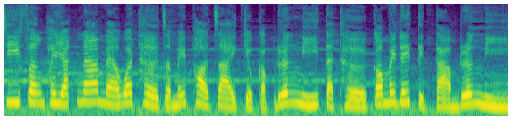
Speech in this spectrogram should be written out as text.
จีเฟิงพยักหน้าแม้ว่าเธอจะไม่พอใจเกี่ยวกับเรื่องนี้ แต่เธอก็ไม่ได้ติดตามเรื่องนี้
